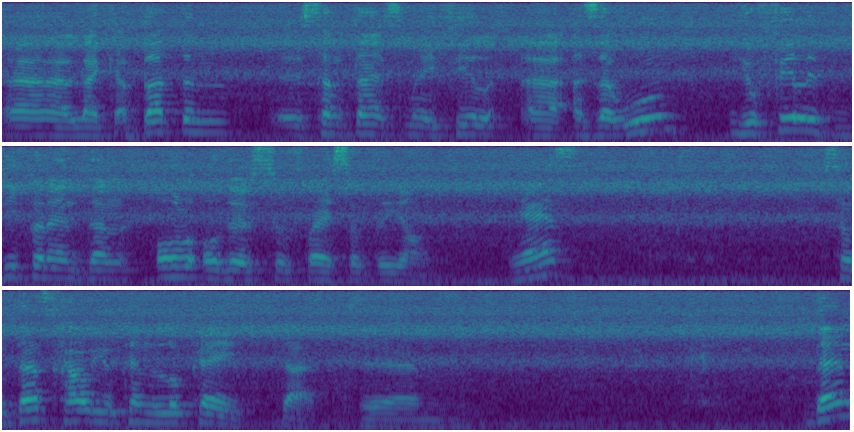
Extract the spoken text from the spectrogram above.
uh, like a button. Uh, sometimes may feel uh, as a wound. You feel it different than all other surface of the yoni. Yes. So that's how you can locate that. Um, then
